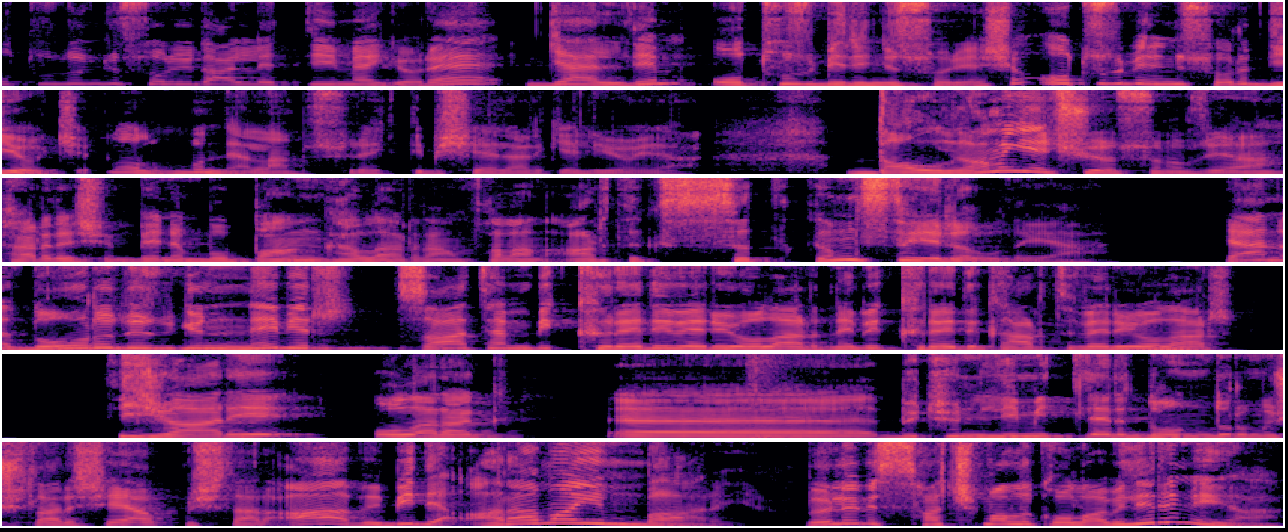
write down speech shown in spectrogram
30. soruyu da hallettiğime göre geldim 31. soruya. Şimdi 31. soru diyor ki oğlum bu ne lan sürekli bir şeyler geliyor ya. Dalga mı geçiyorsunuz ya? Kardeşim benim bu bankalardan falan artık sıtkım sıyrıldı ya. Yani doğru düzgün ne bir zaten bir kredi veriyorlar ne bir kredi kartı veriyorlar. Ticari olarak eee, bütün limitleri dondurmuşlar şey yapmışlar. Abi bir de aramayın bari ya. Böyle bir saçmalık olabilir mi ya?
